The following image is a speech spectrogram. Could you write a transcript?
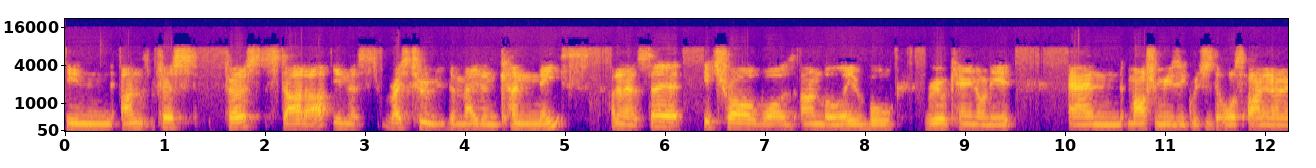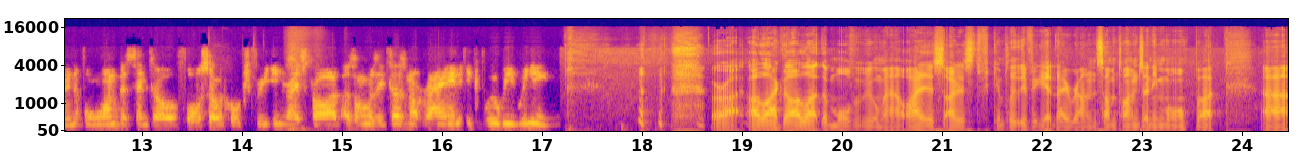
in un- first first starter in this race two, the maiden Canice. I don't know how to say it. Its trial was unbelievable. Real keen on it and Marshall Music, which is the horse I own, one percent of, also at Hawkesbury in race five. As long as it does not rain, it will be winning. All right, I like the I like the Morphettville mail. I just I just completely forget they run sometimes anymore. But uh,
